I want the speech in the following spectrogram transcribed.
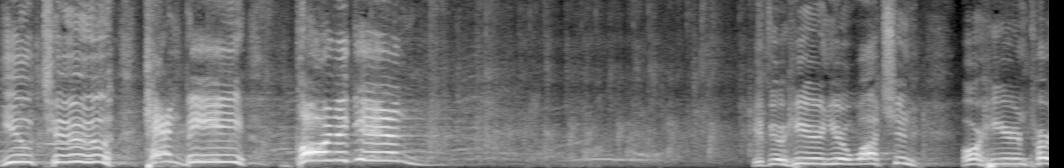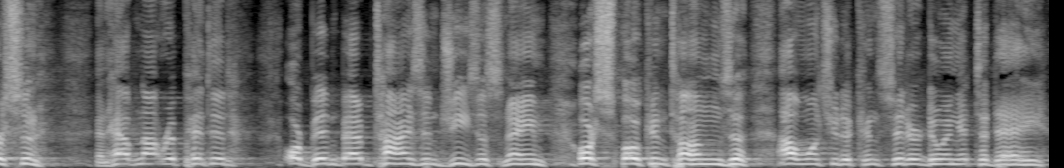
you too can be born again. If you're here and you're watching or here in person and have not repented, or been baptized in Jesus' name or spoken tongues, I want you to consider doing it today.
